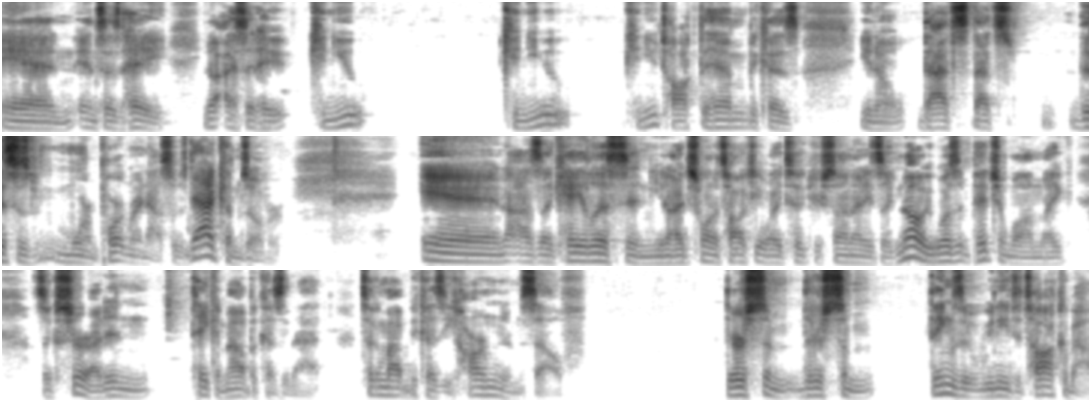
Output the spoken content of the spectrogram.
And and says, hey, you know, I said, hey, can you can you can you talk to him because you know that's that's this is more important right now. So his dad comes over, And I was like, hey, listen, you know, I just want to talk to you why I took your son out. He's like, no, he wasn't pitching well. I'm like, I was like, sir, I didn't take him out because of that. I took him out because he harmed himself. There's some there's some things that we need to talk about.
